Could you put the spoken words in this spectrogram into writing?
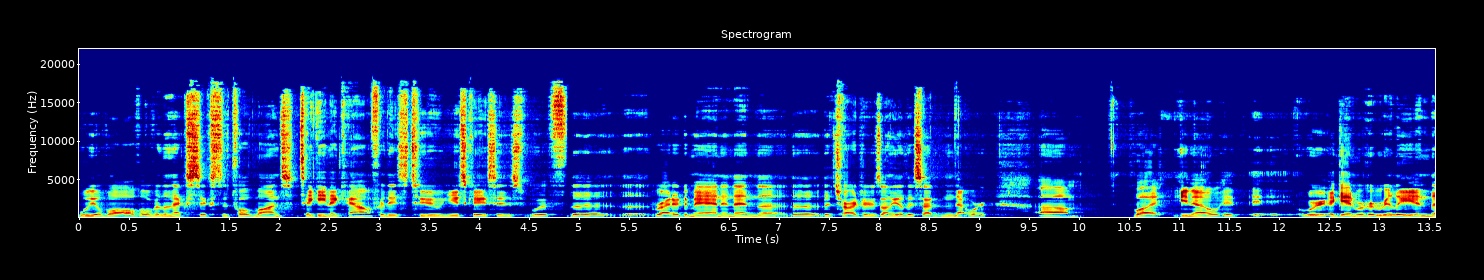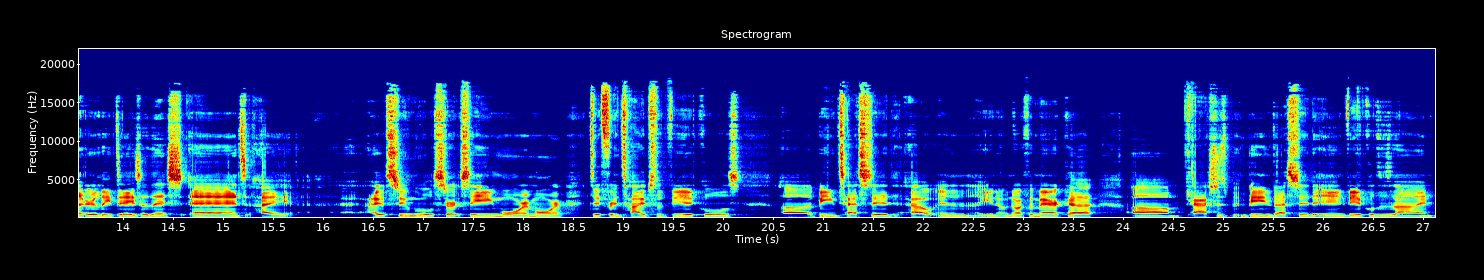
will evolve over the next six to 12 months, taking account for these two use cases with the, the rider demand and then the, the, the chargers on the other side of the network. Um, but you know, it, it, we're again we're really in the early days of this, and I I assume we'll start seeing more and more different types of vehicles uh, being tested out in you know North America. Um, cash is being invested in vehicle design,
